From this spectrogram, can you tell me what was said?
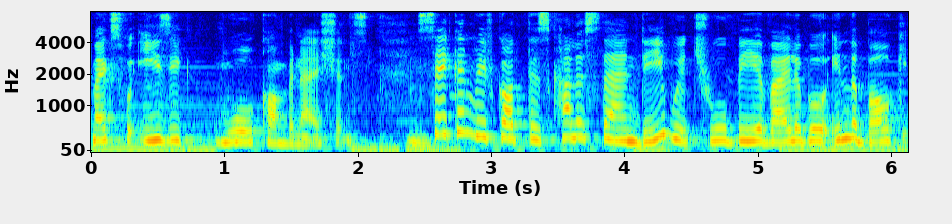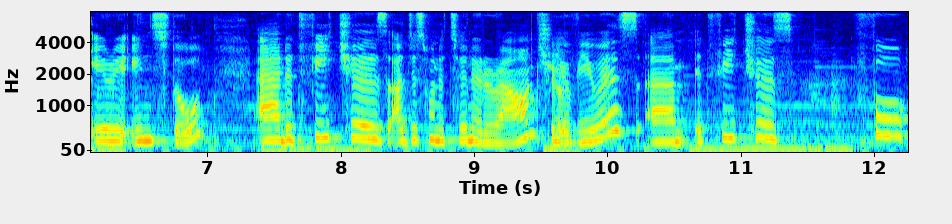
makes for easy wall combinations. Second, we've got this color standee, which will be available in the bulk area in store, and it features. I just want to turn it around Sure. for your viewers. Um, it features four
